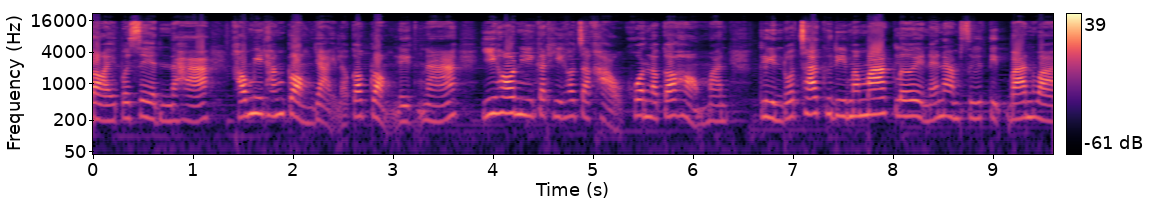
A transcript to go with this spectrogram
ร้อยเปอร์เซ็นต์นะคะเขามีทั้งกล่องใหญ่แล้วก็กล่องเล็กนะ ยี่ห้อนี้กะทิเขาจะขาวข้นแล้วก็หอมมัน กลิ่นรสชาติคือดีมากๆเลย แนะนำซื้อติดบ้านไว้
